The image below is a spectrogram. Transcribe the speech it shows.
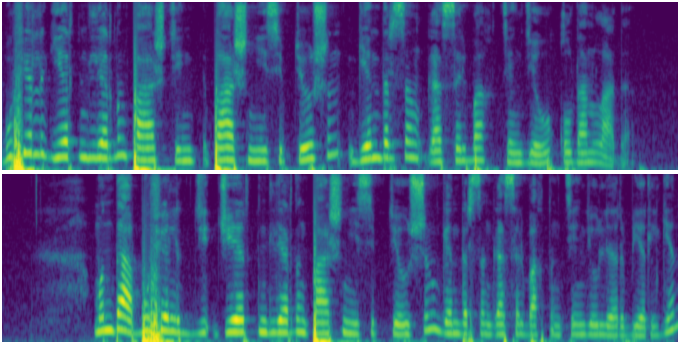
Буферлік ерітінділердің ph-ын есептеу үшін гендерсон гассельбах теңдеуі қолданылады. Мұнда буферлік жертінділердің пашын есептеу үшін гендерсон гассельбахтың теңдеулері берілген.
